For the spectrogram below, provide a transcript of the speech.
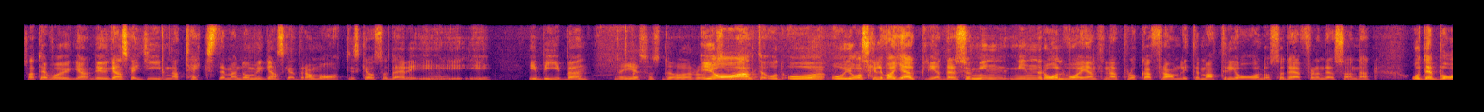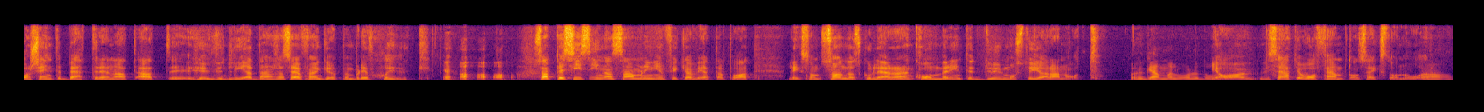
Så att det, var ju, det är ju ganska givna texter men de är ganska dramatiska och sådär i, mm. i, i Bibeln. När Jesus dör? Och ja, allt, och, och, och, jag skulle vara hjälpledare så min, min roll var egentligen att plocka fram lite material och sådär för den där söndagen. Och det bar sig inte bättre än att, att eh, huvudledaren så att säga, för den gruppen blev sjuk. Ja. Så att precis innan samlingen fick jag veta på att liksom, söndagsskolläraren kommer inte, du måste göra något. Och hur gammal var du då? Ja, vi säger att jag var 15-16 år. Ja.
